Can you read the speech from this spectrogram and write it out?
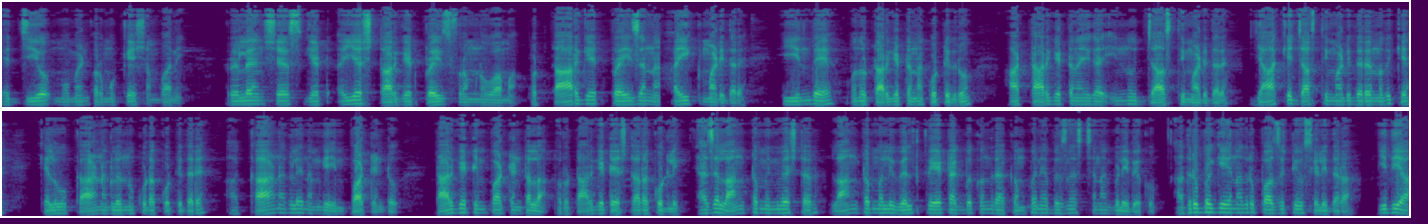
H Jio moment for Mukesh Ambani. Reliance shares get highest target price from Nuvama but target price ಅನ್ನ ಹೈಕ್ ಮಾಡಿದ್ದಾರೆ. ಈ ಹಿಂದೆ ಒಂದು ಟಾರ್ಗೆಟ್ ಅನ್ನ ಕೊಟ್ಟಿದ್ರು. ಆ ಟಾರ್ಗೆಟ್ ಅನ್ನ ಈಗ ಇನ್ನೂ ಜಾಸ್ತಿ ಮಾಡಿದ್ದಾರೆ. ಯಾಕೆ ಜಾಸ್ತಿ ಮಾಡಿದ್ದಾರೆ ಅನ್ನೋದಕ್ಕೆ ಕೆಲವು ಕಾರಣಗಳನ್ನು ಕೂಡ ಕೊಟ್ಟಿದ್ದಾರೆ. ಆ ಕಾರಣಗಳೇ ನಮಗೆ ಇಂಪಾರ್ಟೆಂಟ್ ಟಾರ್ಗೆಟ್ ಇಂಪಾರ್ಟೆಂಟ್ ಅಲ್ಲ. ಅವರು ಟಾರ್ಗೆಟ್ ಎಷ್ಟಾರ ಕೊಡ್ಲಿ. As a long term investor long term ಅಲ್ಲಿ ವೆಲ್ತ್ ಕ್ರಿಯೇಟ್ ಆಗ್ಬೇಕು ಅಂದ್ರೆ ಆ ಕಂಪನಿಯ ಬಿಸ್ನೆಸ್ ಚೆನ್ನಾಗಿ ಬೆಳಿಬೇಕು. ಅದ್ರ ಬಗ್ಗೆ ಏನಾದ್ರೂ ಪಾಸಿಟಿವ್ಸ್ ಹೇಳಿದಾರ? ಇದೆಯಾ?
